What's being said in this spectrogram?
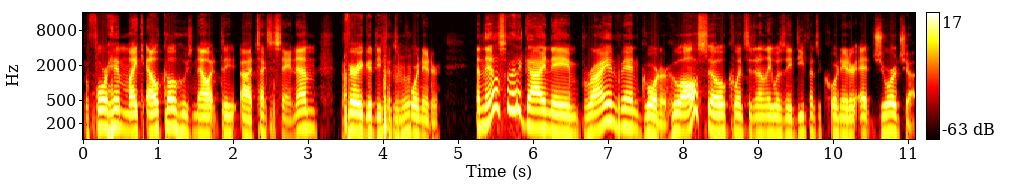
Before him, Mike Elko, who's now at the, uh, Texas A&M, very good defensive Mhm. coordinator. And they also had a guy named Brian Van Gorder, who also coincidentally was a defensive coordinator at Georgia.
